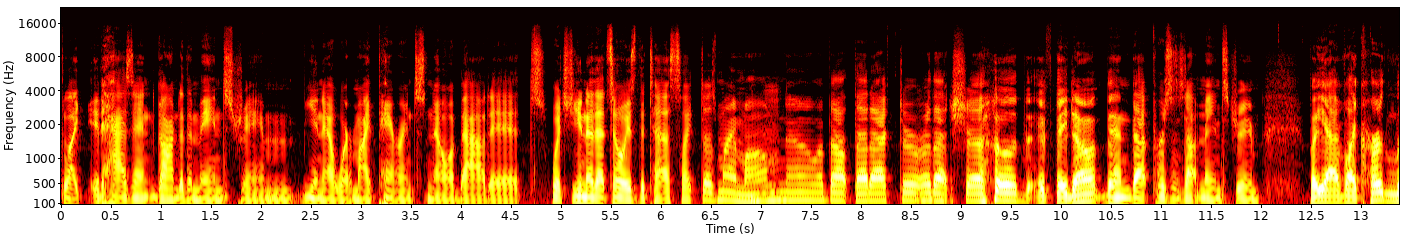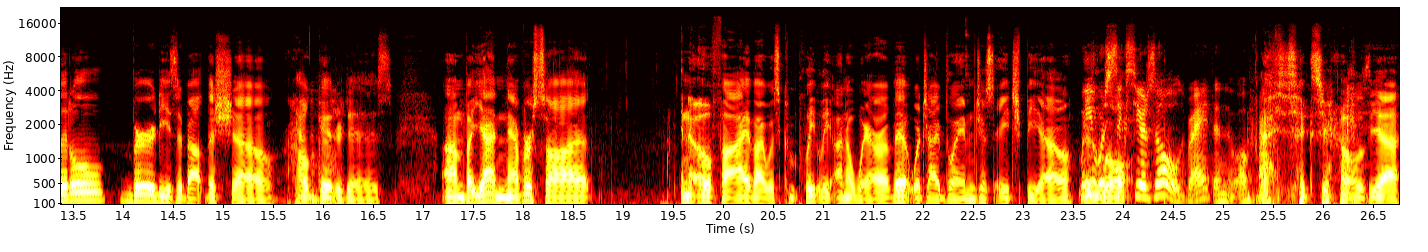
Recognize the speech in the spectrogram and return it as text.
like it hasn't gone to the mainstream, you know, where my parents know about it. Which you know that's always the test. Like, does my mom mm-hmm. know about that actor or that mm-hmm. show? if they don't, then that person's not mainstream. But yeah, I've like heard little birdies about the show, how good uh-huh. it is. Um, but yeah, never saw it. In 05, I was completely unaware of it, which I blame just HBO. Well, you were little- six years old, right? And well, Six year olds, yeah.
